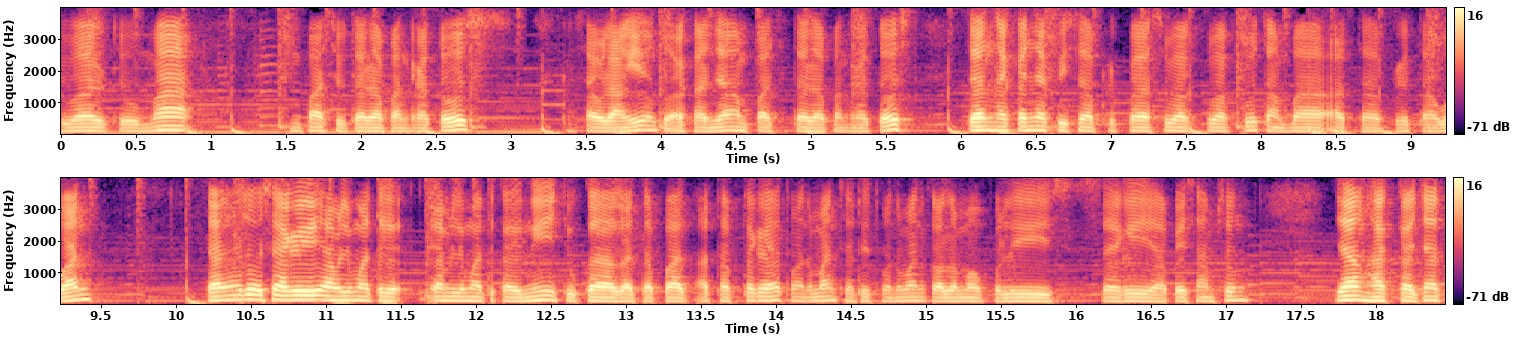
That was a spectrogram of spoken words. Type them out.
jual cuma 4.800 saya ulangi untuk harganya 4.800 dan harganya bisa berubah sewaktu-waktu tanpa ada beritahuan. Dan untuk seri M53, M53 ini juga gak dapat adapter ya teman-teman. Jadi teman-teman kalau mau beli seri HP Samsung yang harganya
